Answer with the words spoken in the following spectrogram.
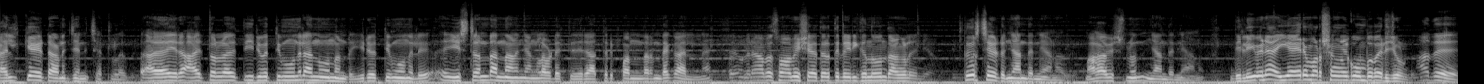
കൽക്കിയായിട്ടാണ് ജനിച്ചിട്ടുള്ളത്. അതായത് ആയിരത്തി തൊള്ളായിരത്തി ഇരുപത്തി മൂന്നിലാന്ന് തോന്നുന്നുണ്ട്. ഇരുപത്തി മൂന്നിൽ ഈസ്റ്ററിന്റെ അന്നാണ് ഞങ്ങൾ അവിടെ എത്തിയത്. രാത്രി പന്ത്രണ്ടേ കാലിന്. പത്മനാഭസ്വാമി ക്ഷേത്രത്തിൽ ഇരിക്കുന്നതും താങ്കൾ തന്നെയാണ്. തീർച്ചയായിട്ടും ഞാൻ തന്നെയാണ് അത്. മഹാവിഷ്ണു ഞാൻ തന്നെയാണ്. ദിലീപിനെ അയ്യായിരം വർഷങ്ങൾക്ക് മുമ്പ് പരിചയമുണ്ട്. അതെ.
